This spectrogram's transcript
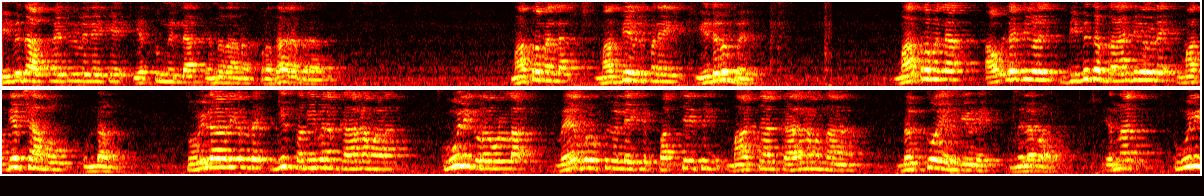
വിവിധ ഔട്ട്ലെറ്റുകളിലേക്ക് എത്തുന്നില്ല എന്നതാണ് പ്രധാന പരാതി. മാത്രമല്ല മദ്യ വിൽപ്പനയിൽ ഇടിവും വരും. മാത്രമല്ല ഔട്ട്ലെറ്റുകളിൽ വിവിധ ബ്രാൻഡുകളുടെ മദ്യക്ഷാമവും ഉണ്ടാകും. തൊഴിലാളികളുടെ ഈ സമീപനം കാരണമാണ് കൂലി കുറവുള്ള വെയർഹൗസുകളിലേക്ക് പർച്ചേസിംഗ് മാറ്റാൻ കാരണമെന്നാണ് ബെക്കോ എം ഡിയുടെ നിലപാട്. എന്നാൽ കൂലി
